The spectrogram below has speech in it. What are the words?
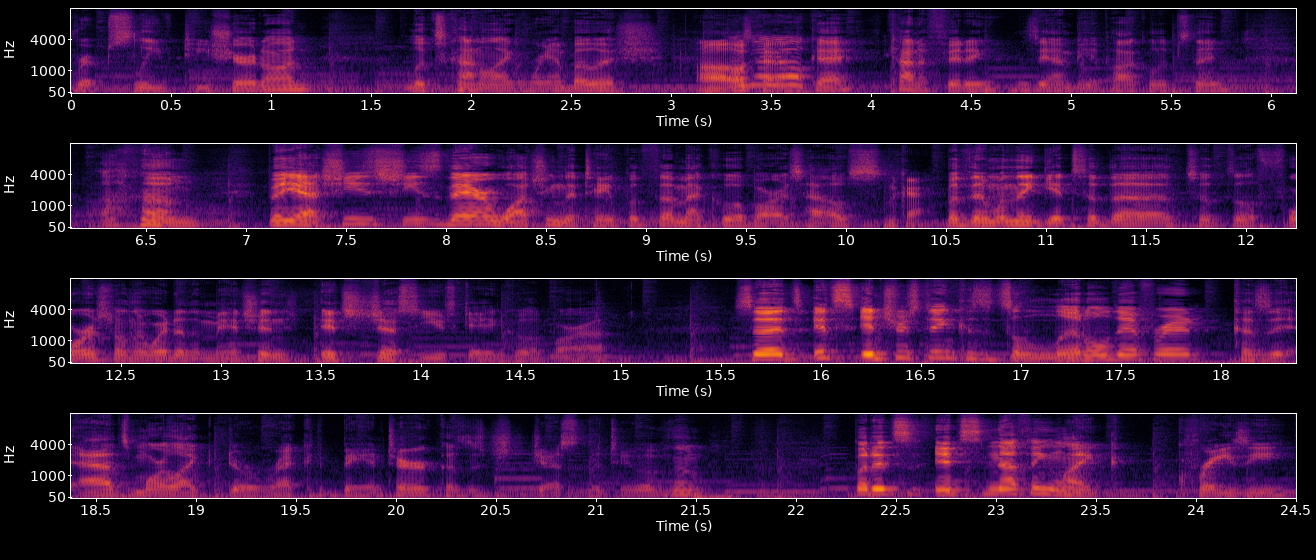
ripped sleeve T-shirt on. Looks kind of like Rambo-ish. Oh, I was like, okay. okay, kind of fitting zombie apocalypse thing. Um, but yeah, she's she's there watching the tape with them at Kuwabara's house. Okay. But then when they get to the to the forest on their way to the mansion, it's just Yusuke and Kuwabara. So it's it's interesting because it's a little different because it adds more like direct banter because it's just the two of them. But it's it's nothing like crazy.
